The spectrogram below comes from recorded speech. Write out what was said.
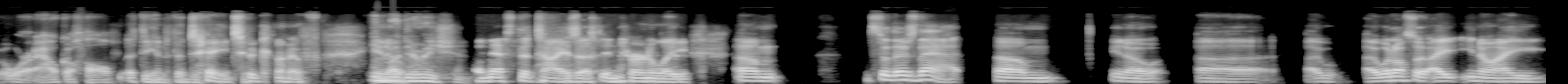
or alcohol at the end of the day to kind of you In know moderation. anesthetize us internally. Um, so there's that. Um, you know uh, I I would also I you know I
